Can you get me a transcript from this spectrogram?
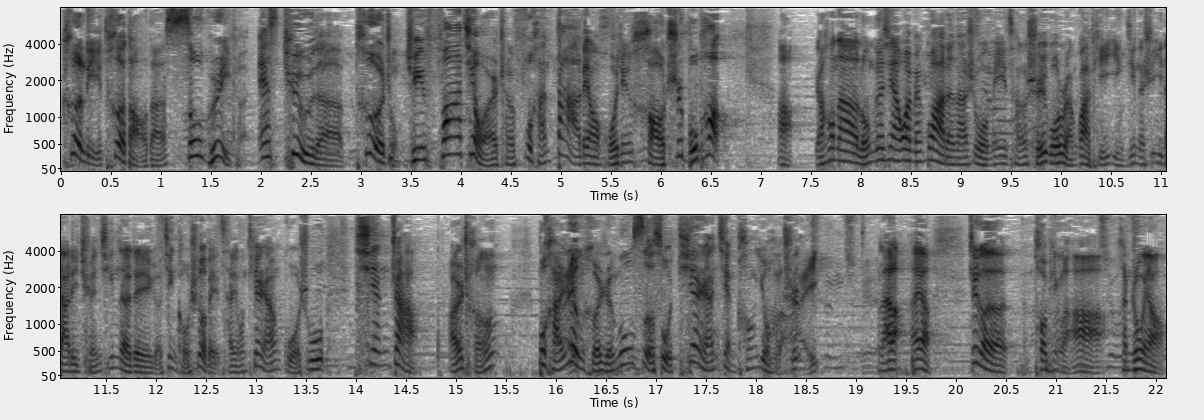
克里特岛的 So Greek S2 的特种菌发酵而成，富含大量活菌，好吃不胖啊。然后呢，龙哥现在外面挂的呢，是我们一层水果软挂皮，引进的是意大利全新的这个进口设备，采用天然果蔬鲜榨而成。不含任何人工色素，天然健康又好吃。来了，哎呀，这个 topping 了啊，很重要。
